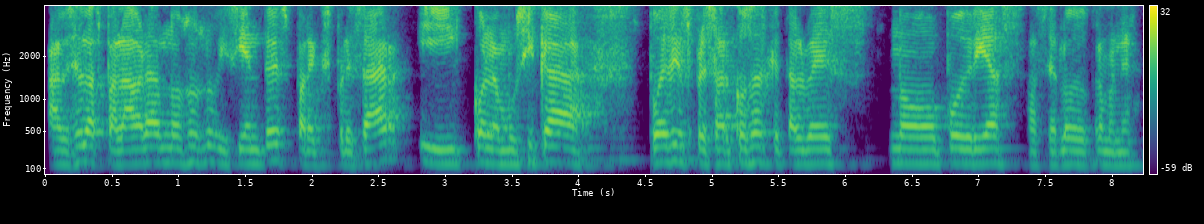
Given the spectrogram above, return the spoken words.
a veces las palabras no son suficientes para expresar y con la música puedes expresar cosas que tal vez no podrías hacerlo de otra manera.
